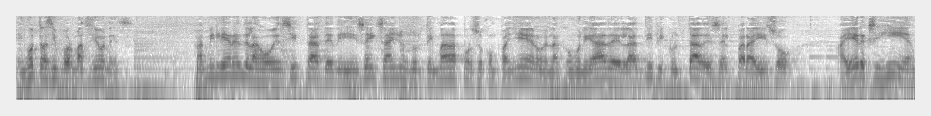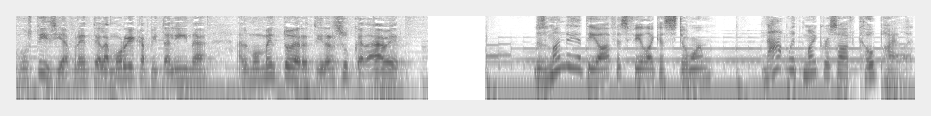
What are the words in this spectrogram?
En otras informaciones, familiares de la jovencita de 16 años ultimada por su compañero en la comunidad de las dificultades El Paraíso, ayer exigían justicia frente a la morgue capitalina al momento de retirar su cadáver. Does Monday at the office feel like a storm? Not with Microsoft Copilot.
